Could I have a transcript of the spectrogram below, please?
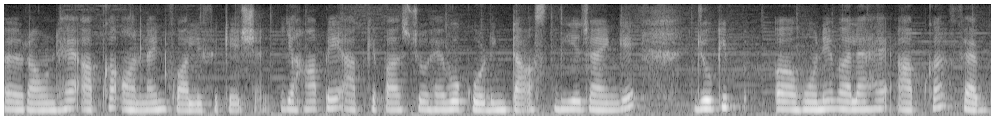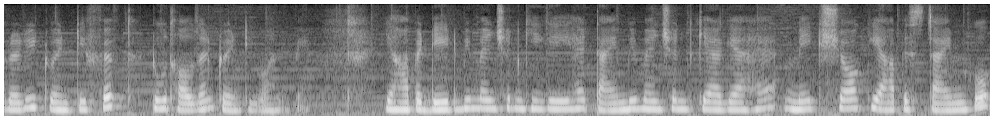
राउंड है आपका ऑनलाइन क्वालिफिकेशन यहाँ पे आपके पास जो है वो कोडिंग टास्क दिए जाएँगे, जो कि होने वाला है आपका February twenty fifth two thousand twenty one पे। यहाँ पे डेट भी मेंशन की गई है टाइम भी मेंशन किया गया है। मेक श्योर sure कि आप इस टाइम को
